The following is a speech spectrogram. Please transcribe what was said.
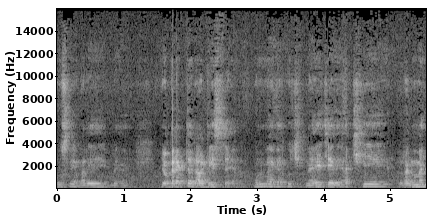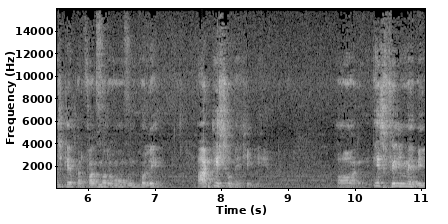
दूसरे हमारे, जो करेक्टर आर्टिस्ट है, उनमें अगर कुछ नए चेहरे, अच्छे रंगमंच के परफॉर्मर हों, उनको ले आर्टिस्ट होने चाहिए। और इस फ़िल्म में भी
